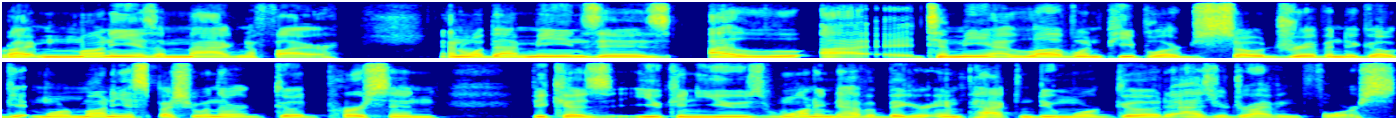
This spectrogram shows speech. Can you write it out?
right? Money is a magnifier. And what that means is, I, I, to me, I love when people are so driven to go get more money, especially when they're a good person, because you can use wanting to have a bigger impact and do more good as your driving force.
